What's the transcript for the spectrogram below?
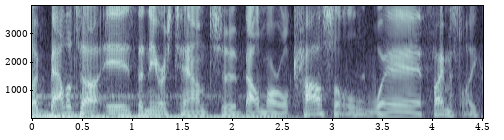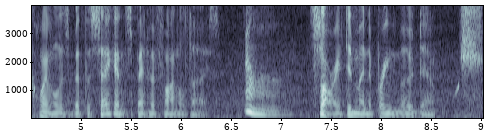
So Ballater is the nearest town to Balmoral Castle, where famously Queen Elizabeth II spent her final days. Oh. Sorry, didn't mean to bring the mood down. Shh.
